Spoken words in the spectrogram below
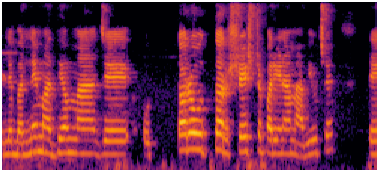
એટલે બંને માધ્યમમાં જે ઉત્તરો ઉત્તર શ્રેષ્ઠ પરિણામ આવ્યું છે, તે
